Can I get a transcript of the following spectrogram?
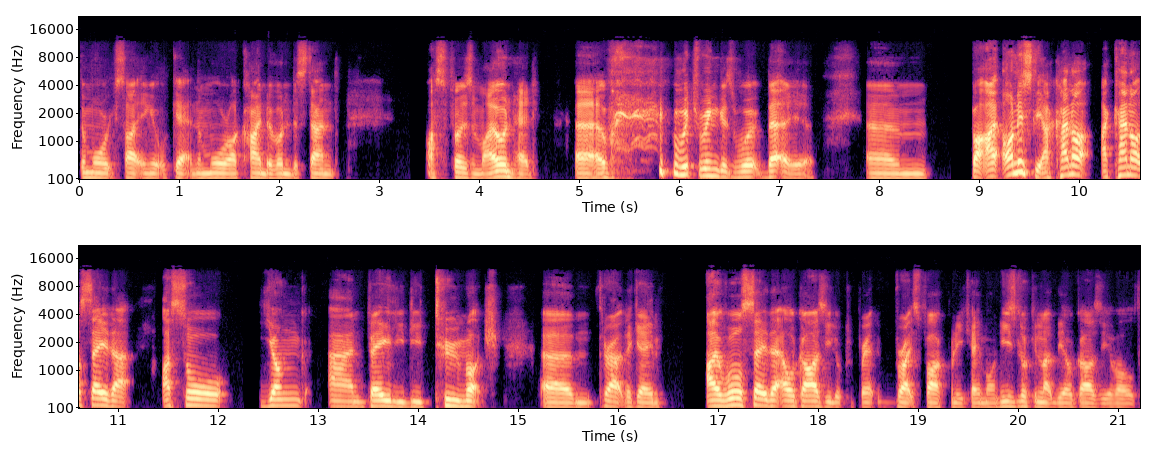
the more exciting it will get, and the more I'll kind of understand, I suppose, in my own head, uh, which wingers work better here. Um, but I honestly, I cannot, I cannot say that I saw Young and Bailey do too much um, throughout the game. I will say that El Ghazi looked a bright spark when he came on. He's looking like the El Ghazi of old,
